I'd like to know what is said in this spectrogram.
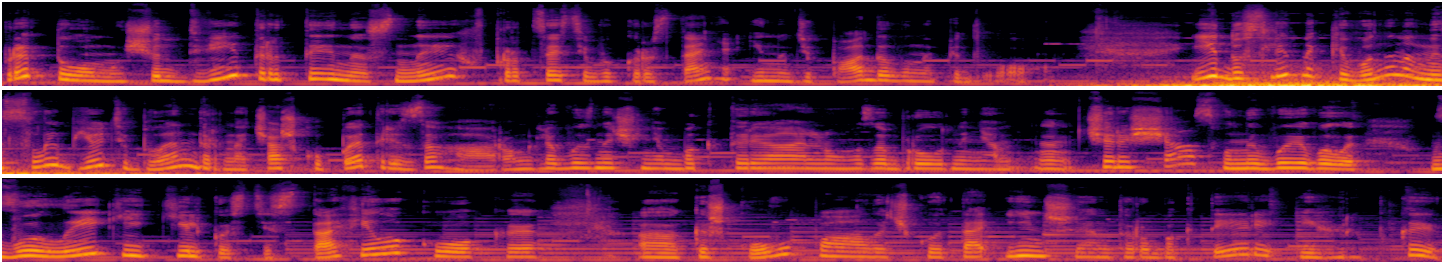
При тому, що дві третини з них в процесі використання іноді падали на підлогу. І дослідники вони нанесли б'юті блендер на чашку Петрі загаром для визначення бактеріального забруднення. Е, Через час вони виявили великій кількості стафілококи, е, кишкову паличку та інші ентеробактерії і грибки,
